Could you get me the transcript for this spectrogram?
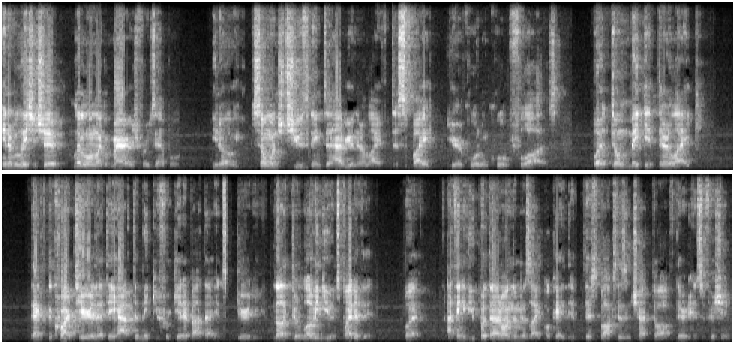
in a relationship, let alone like a marriage, for example, you know, someone's choosing to have you in their life despite your quote unquote flaws but don't make it their like that the criteria that they have to make you forget about that insecurity. No, like they're loving you in spite of it, but I think if you put that on them as like, okay, if this box isn't checked off, they're an insufficient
